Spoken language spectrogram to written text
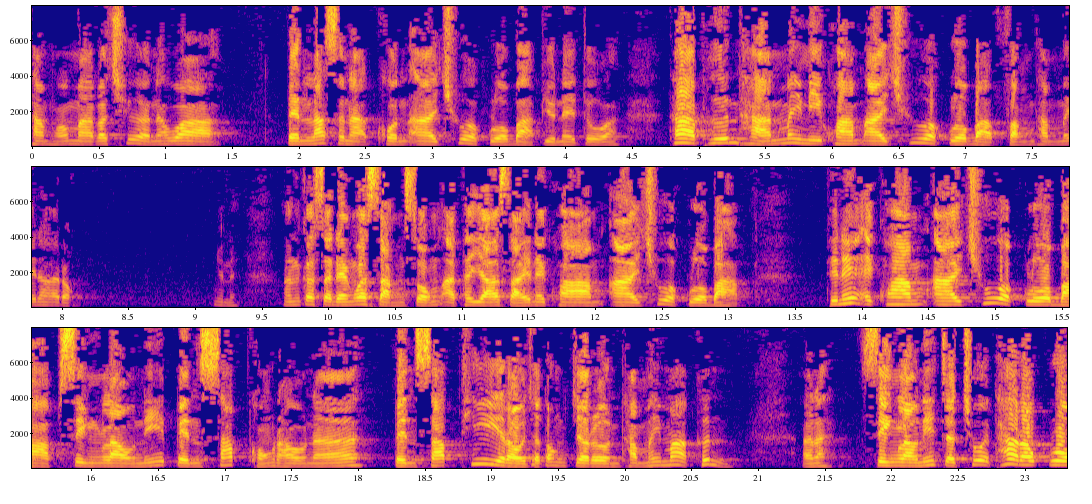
ธรรมเขามาก็เชื่อนะว่า เป็นลักษณะคนอายชั่วกลัวบาปอยู่ในตัว ถ้าพื้นฐานไม่มีความอายชั่วกลัวบาปฟังธรรมไม่ได้หรอกนี่นะมันก็แสดงว่าสั่งสมอัธยาศัยในความอายชั่วกลัวบาป ทีนี้ไอความอายชั่วกลัวบาปสิ่งเหล่านี้เป็นทรัพย์ของเรานะ เป็นทรัพย์ที่เราจะต้องเจริญทำให้มากขึ้นนนะสิ่งเหล่านี้จะช่วยถ้าเรากลัว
